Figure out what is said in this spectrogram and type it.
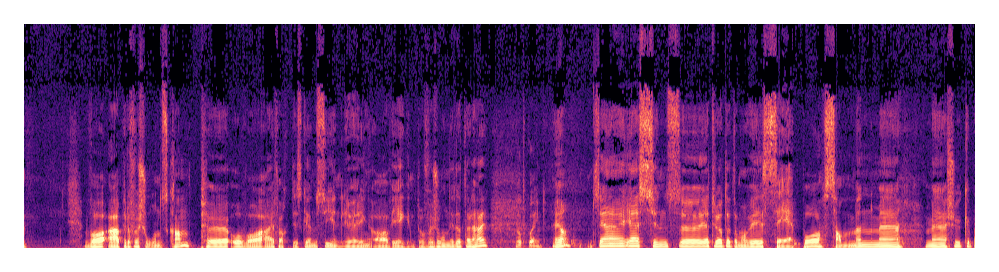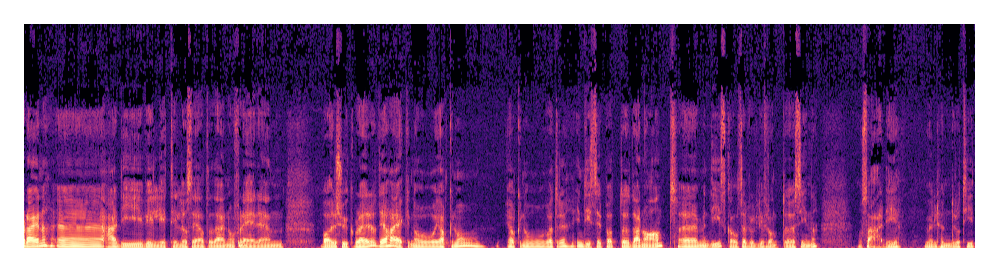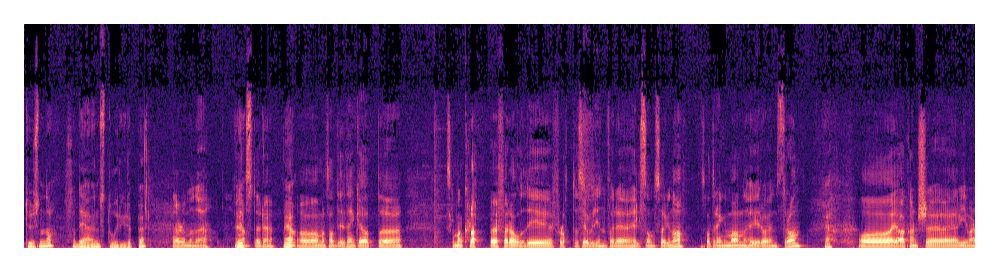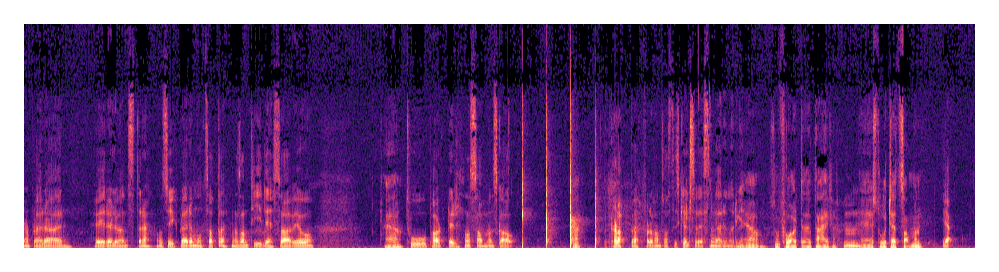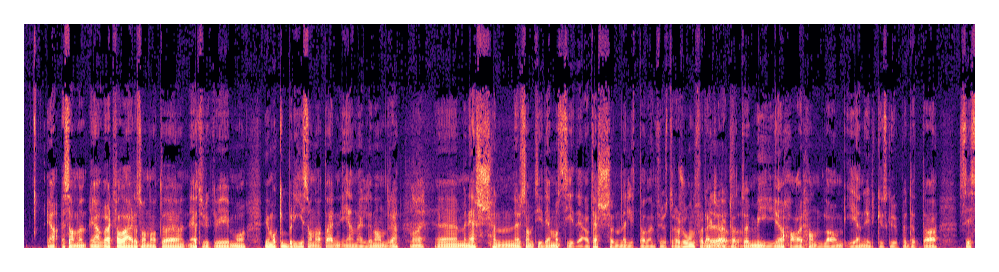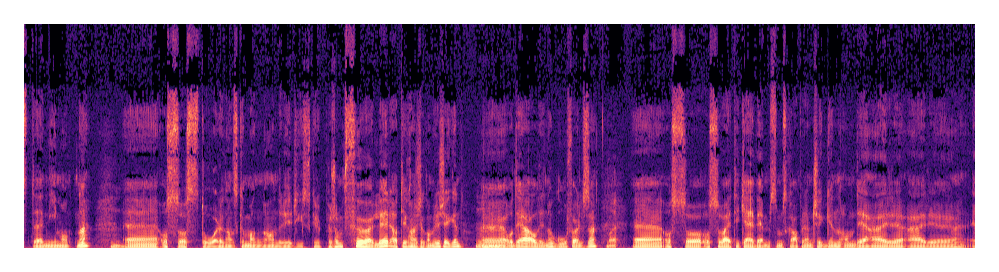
Hva er profesjonskamp, eh, og hva er faktisk en synliggjøring av egen profesjon i dette her? Godt poeng. Ja, så jeg, jeg syns øh, Jeg tror at dette må vi se på sammen med, med sykepleierne. Eh, er de villige til å se at det er noe flere enn bare sykepleiere? Det har jeg ikke noe Jeg har ikke noe, jeg har ikke noe indisier på at det er noe annet. Eh, men de skal selvfølgelig fronte sine. Og så er de vel 110 000, da. Så det er jo en stor gruppe. Det er noe med det. Litt større. Ja. Og, men samtidig tenker jeg at uh, skal man klappe for alle de flotte som jobber innenfor helseomsorgen helse og omsorg nå, så trenger man høyre og venstre hånd. Ja. Og ja, kanskje vi vernepleiere er høyre eller venstre, og sykepleiere er motsatte. Men samtidig så er vi jo Ja. to parter som sammen skal Ja. klappe for det fantastiske helsevesenet vi har i Norge. Ja, som får til dette her. Mm. Eh, Stort sett sammen. Ja. Ja, sammen. Ja, I hvert fall er det sånn at eh, jeg tror ikke vi må Vi må ikke bli sånn at det er den ene eller den andre. Eh, men jeg skjønner samtidig, jeg må si det, at jeg skjønner litt av den frustrasjonen. For det er Det er klart at eh, mye har handla om én yrkesgruppe dette siste ni månedene. Mm. Uh, og så står det ganske mange andre yrkesgrupper som føler at de kanskje kommer i skyggen. Eh, og det er aldri noe god følelse. Nei. Eh, og så veit ikke jeg hvem som skaper den skyggen, om det er, er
